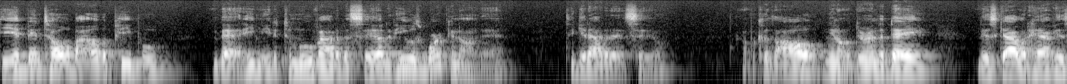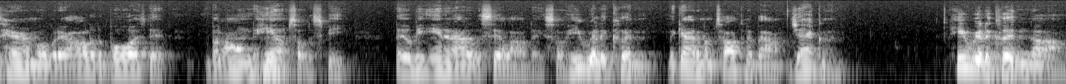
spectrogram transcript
He had been told by other people that he needed to move out of the cell, and he was working on that to get out of that cell. Because all, you know, during the day, this guy would have his harem over there, all of the boys that belonged to him, so to speak. They would be in and out of the cell all day. So he really couldn't, the guy that I'm talking about, Jacqueline, he really couldn't um,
